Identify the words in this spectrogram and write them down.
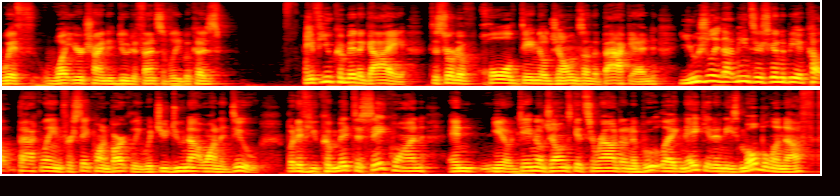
with what you're trying to do defensively because if you commit a guy to sort of hold Daniel Jones on the back end, usually that means there's going to be a cut back lane for Saquon Barkley, which you do not want to do. But if you commit to Saquon and you know Daniel Jones gets around on a bootleg naked and he's mobile enough,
